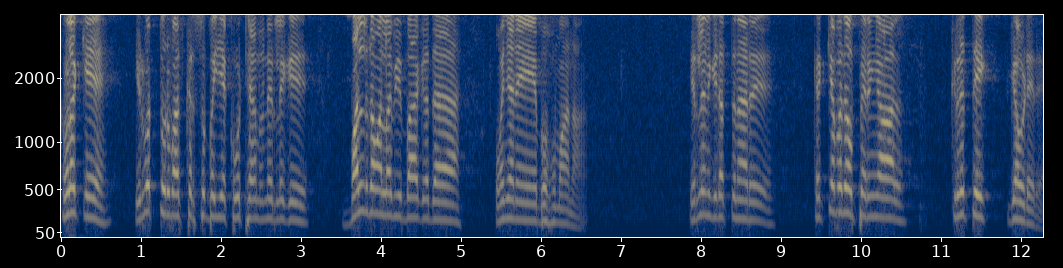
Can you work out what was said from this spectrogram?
ಕೊಳಕ್ಕೆ ಇರುವತ್ತೂರು ಭಾಸ್ಕರ್ ಸುಬ್ಬಯ್ಯ ಕೋಟ್ಯಾನರ್ಲಿಗೆ ಬಲ್ಲದಮಲ ವಿಭಾಗದ ಒಂಜನೇ ಬಹುಮಾನ. ಇರ್ಲನ್ ಗಿಡತ್ತನಾರೆ ಕಕ್ಕೆ ಬದ ಪೆರಂಗಾಲ್, ಕೃತಿಕ್ ಗೌಡೆರೆ.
